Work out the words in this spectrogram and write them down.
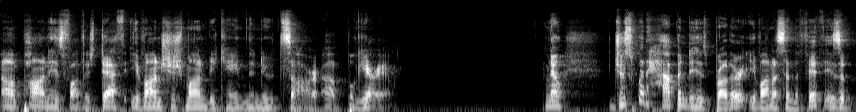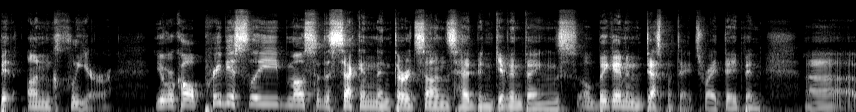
upon his father's death, Ivan Shishman became the new Tsar of Bulgaria. Now, just what happened to his brother, Ivan Asen V, is a bit unclear. You'll recall previously, most of the second and third sons had been given things, well, been given despotates, right? They'd been uh,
